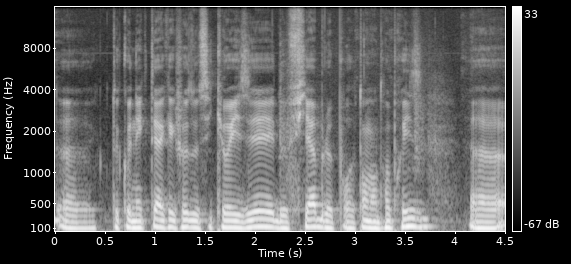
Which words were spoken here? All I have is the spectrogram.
te connecter à quelque chose de sécurisé et de fiable pour ton entreprise. Euh,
